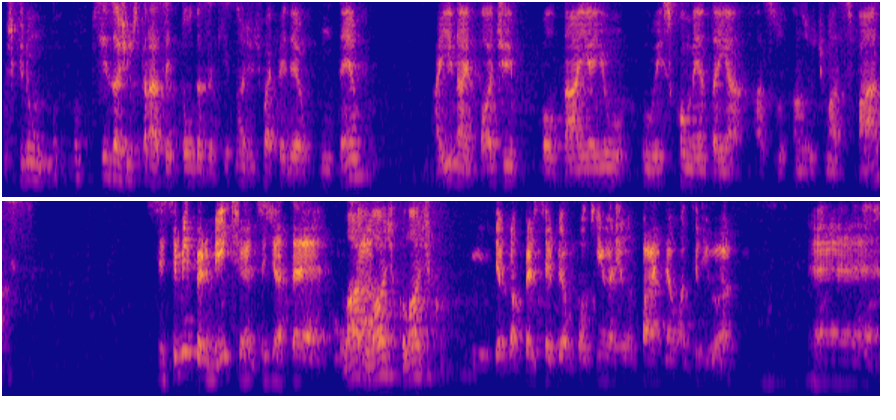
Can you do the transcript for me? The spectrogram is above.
Acho que não, não, precisa a gente trazer todas aqui, senão a gente vai perder um tempo. Aí, Nai, pode voltar e aí o, o Luiz comenta aí as, as últimas fases. Se se me permite, antes de até... Mudar, lógico, lógico. Deu para perceber um pouquinho ali no painel anterior. É,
